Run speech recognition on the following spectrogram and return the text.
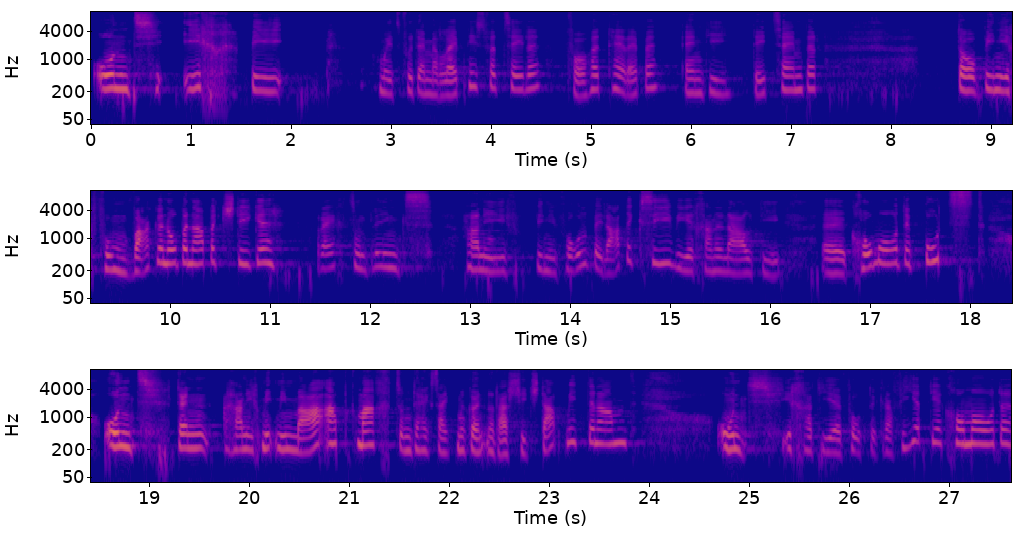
Und ich bin, ich muss jetzt von dem Erlebnis erzählen, vorher eben, Ende Dezember, da bin ich vom Wagen oben abgestiegen, rechts und links ich, bin ich voll beladen gewesen, wie ich eine alte äh, Kommode putzt und dann habe ich mit meinem Mann abgemacht und er hat gesagt, wir gehen noch rasch in die Stadt miteinander. Und ich habe die fotografiert, die Kommode.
